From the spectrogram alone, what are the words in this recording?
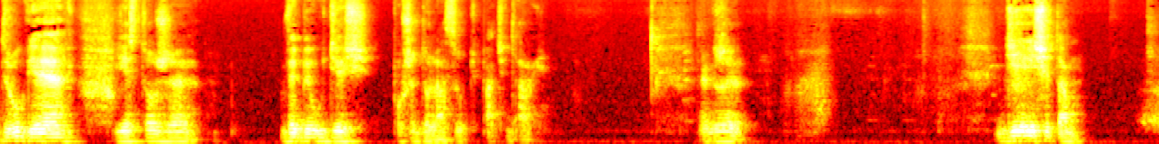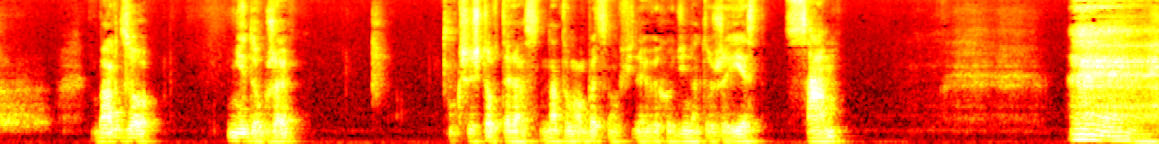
drugie jest to, że wybył gdzieś, poszedł do lasu ćpać dalej. Także dzieje się tam bardzo niedobrze. Krzysztof teraz na tą obecną chwilę wychodzi na to, że jest sam. Ech.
